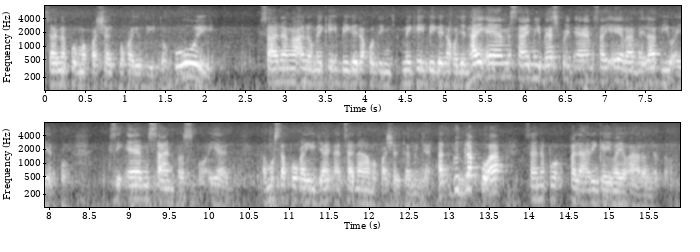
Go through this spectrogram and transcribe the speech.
Sana po mapasyal po kayo dito. Uy, sana nga ano, may kaibigan ako din, may kaibigan ako diyan. Hi Ems, hi my best friend Ems, hi Era, I love you. Ayan po. Si M Santos po, ayan. Kamusta po kayo diyan at sana mapasyal kami diyan. At good luck po ah. Sana po palarin kayo ngayong araw na to.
